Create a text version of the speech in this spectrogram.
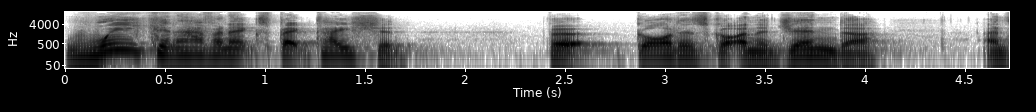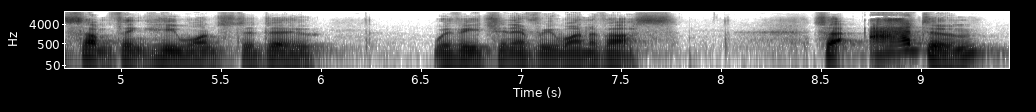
We can have an expectation that God has got an agenda and something he wants to do with each and every one of us. So, Adam,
